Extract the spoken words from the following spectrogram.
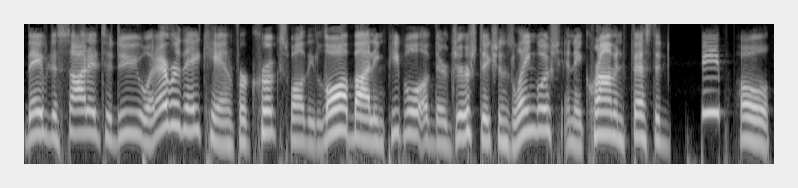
They've decided to do whatever they can for crooks while the law abiding people of their jurisdictions languish in a crime infested beep hole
